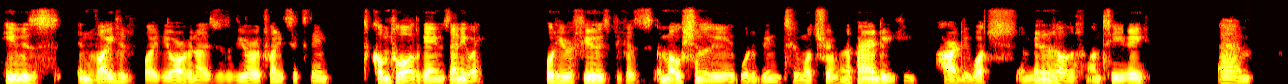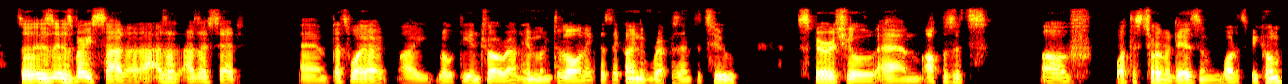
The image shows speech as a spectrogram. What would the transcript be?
he was invited by the organisers of Euro 2016 to come to all the games anyway, but he refused because emotionally it would have been too much for him. And apparently he hardly watched a minute of it on TV. Um, so it's it very sad. As I, as I said, um, that's why I, I wrote the intro around him and Delaunay because they kind of represent the two spiritual um, opposites of what this tournament is and what it's become.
